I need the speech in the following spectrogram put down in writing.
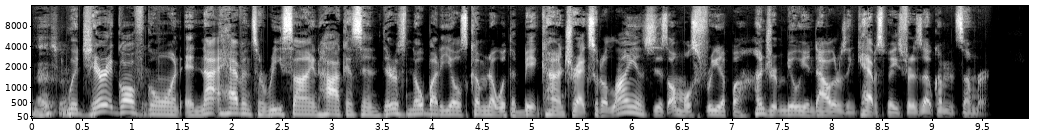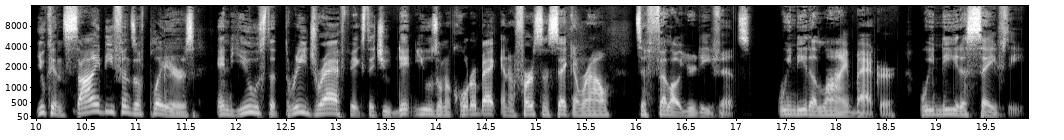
that's right. With Jared Goff going and not having to re-sign Hockenson, there's nobody else coming up with a big contract. So the Lions just almost freed up hundred million dollars in cap space for this upcoming summer. You can sign defensive players and use the three draft picks that you didn't use on a quarterback in the first and second round to fill out your defense. We need a linebacker. We need a safety.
